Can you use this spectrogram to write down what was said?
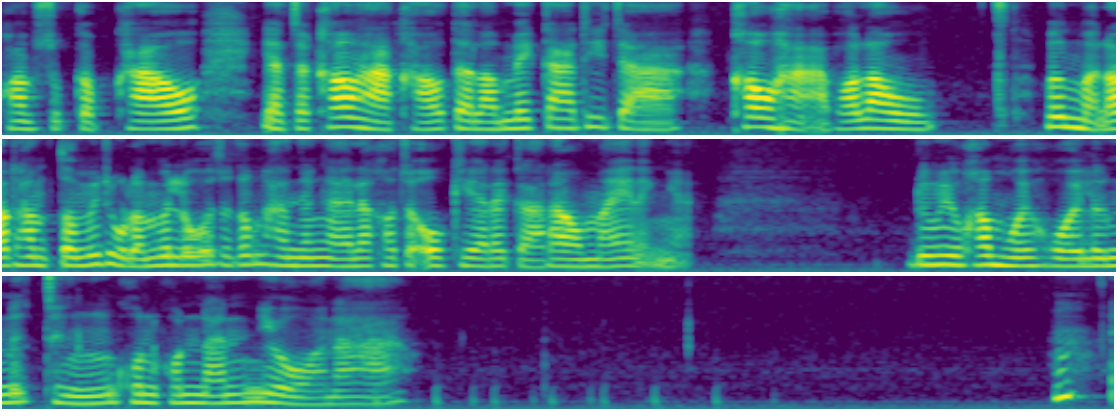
ความสุขกับเขาอยากจะเข้าหาเขาแต่เราไม่กล้าที่จะเข้าหา เพราะเรามันเหมือนเราทำตัวไม่ถูกเราไม่รู้ว่าจะต้องทำยังไง แล้วเขาจะโอเคอะไรกับเราไหมอะไรเงี้ยดูมีความโหยหวยหรือนึกถึงคนคนนั้นอยู่นะคะหึ ไอ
